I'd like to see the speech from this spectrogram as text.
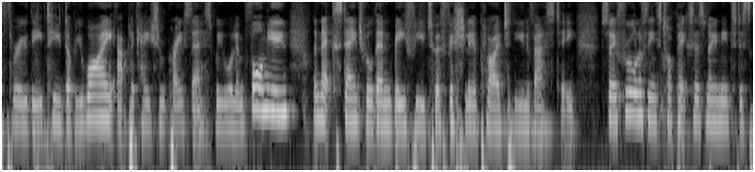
through the TWI application process, we will inform you. The next stage will then be for you to officially apply to the university. So for all of these topics, there's no need to dis-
